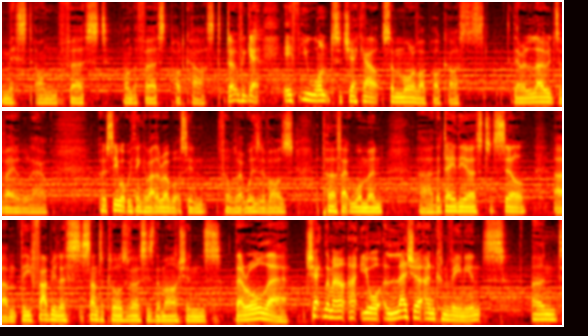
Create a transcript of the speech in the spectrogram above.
missed on first on the first podcast. Don't forget, if you want to check out some more of our podcasts, there are loads available now. Uh, See what we think about the robots in films like Wizard of Oz, A Perfect Woman, uh, The Day the Earth Stood Still, um, the fabulous Santa Claus versus the Martians. They're all there. Check them out at your leisure and convenience, and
